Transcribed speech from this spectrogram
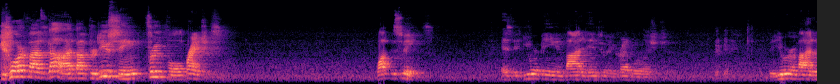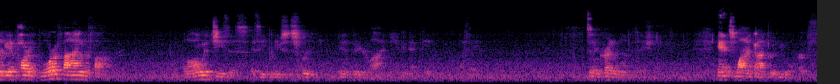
glorifies God by producing fruitful branches. What this means is that you are being invited into an incredible relationship. That you are invited to be a part of glorifying the Father along with Jesus as he produces fruit in and through your life as you connect him by faith. It's an incredible. And it's why God put you on earth.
